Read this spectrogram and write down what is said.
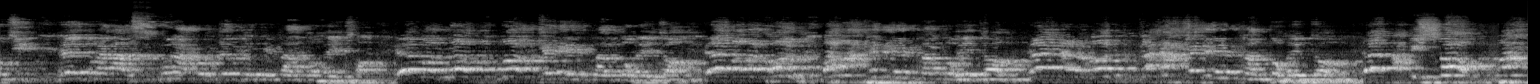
উচিত করতে করতে ক্লান্ত হয়েছ খেতে খেতে ক্লান্ত হয়েছ হয়েছ ক্লান্ত হয়েছ এ পাপ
